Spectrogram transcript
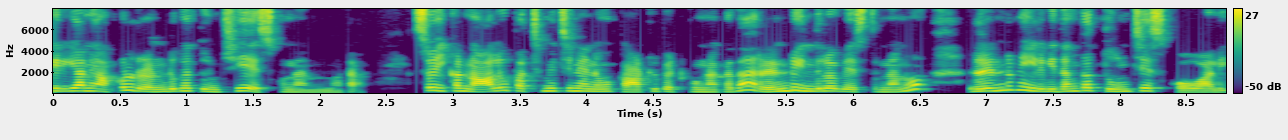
బిర్యానీ ఆకులు రెండుగా తుంచి వేసుకున్నాను అనమాట సో ఇక్కడ నాలుగు పచ్చిమిర్చి నేను కాట్లు పెట్టుకున్నా కదా రెండు ఇందులో వేస్తున్నాను. రెండుని ఈ విధంగా తుంచేసుకోవాలి.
